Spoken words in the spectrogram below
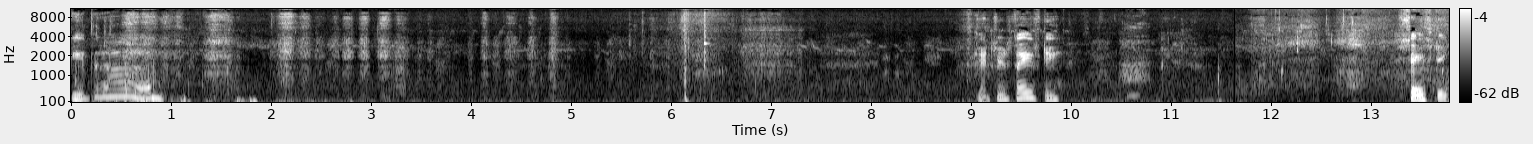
Keep it on. Get your safety. Safety.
